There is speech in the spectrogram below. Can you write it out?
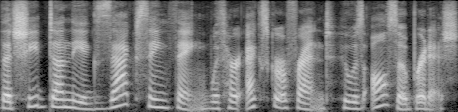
that she'd done the exact same thing with her ex girlfriend, who was also British.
